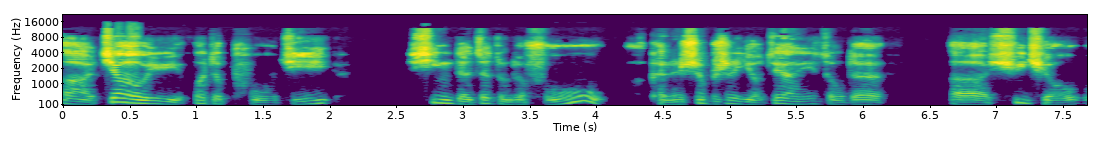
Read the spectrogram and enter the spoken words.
啊，教育或者普及性的这种的服务，可能是不是有这样一种的呃需求？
